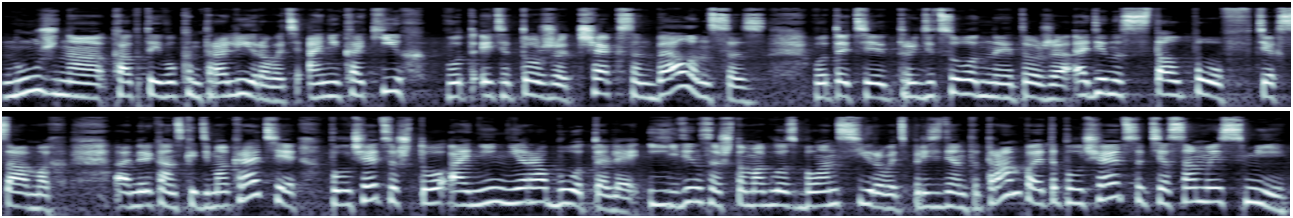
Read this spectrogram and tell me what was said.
нужно как-то его контролировать, а никаких вот эти тоже checks and balances, вот эти традиционные тоже, один из столпов тех самых американской демократии, получается, что они не работали. И единственное, что могло сбалансировать президента Трампа, это, получается, те самые СМИ,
